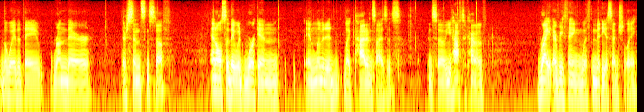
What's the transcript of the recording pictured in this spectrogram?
the way that they run their their synths and stuff, and also they would work in in limited like pattern sizes, and so you have to kind of write everything with MIDI essentially,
